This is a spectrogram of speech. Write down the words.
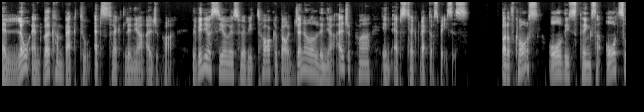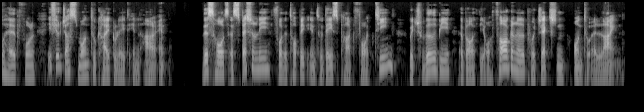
Hello and welcome back to Abstract Linear Algebra, the video series where we talk about general linear algebra in abstract vector spaces. But of course, all these things are also helpful if you just want to calculate in Rn. This holds especially for the topic in today's part 14, which will be about the orthogonal projection onto a line.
